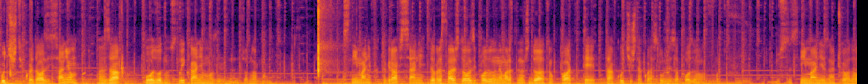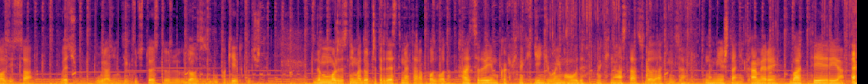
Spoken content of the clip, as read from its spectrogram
Kućište koje dolazi sa njom za podvodno slikanje, može za normalno snimanje, fotografisanje. Dobra stvar je što dolazi podvodno, ne morate znači, dodatno kupovati te, ta kućišta koja služi za podvodno snimanje, znači ova dolazi sa već ugrađenim tih kući, to jest dolazi u paketu kućišta. Da može da snima do 40 metara pod vodom. Hajde sad vidimo kakvih nekih džinđuva ima ovdje, neki nastavci dodatni za namještanje kamere, baterija. E,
